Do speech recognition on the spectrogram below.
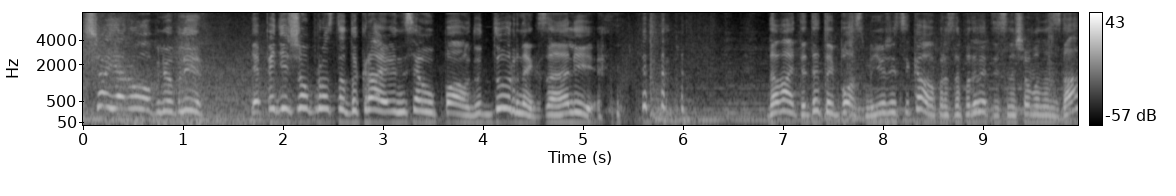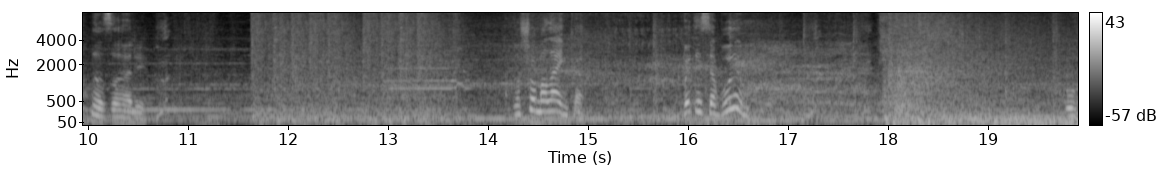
Що я роблю, блін? Я підійшов просто до краю, він все упав. Ну дурник взагалі. Давайте, де той бос? Мені вже цікаво просто подивитись, на що вона здатна взагалі. Ну що, маленька? Битися будем? Ух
